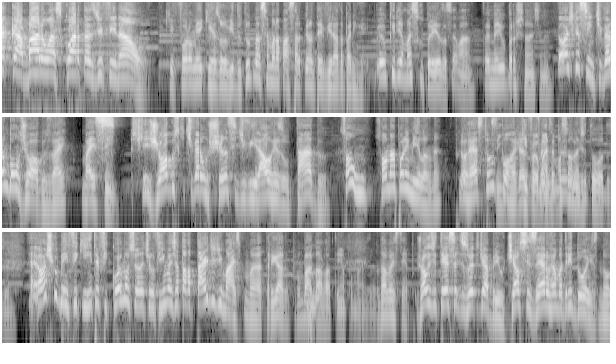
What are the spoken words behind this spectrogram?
Acabaram as quartas de final. Que foram meio que resolvido tudo na semana passada porque não teve virada pra ninguém. Eu queria mais surpresa, sei lá. Foi meio broxante, né? Eu acho que assim, tiveram bons jogos, vai. Mas Sim. acho que jogos que tiveram chance de virar o resultado, só um. Só o Napoli Milan, né? Porque o resto, Sim, porra, já que foi o mais emocionante de todos. É. É, eu acho que o Benfica e Inter ficou emocionante no fim, mas já tava tarde demais, uma, tá ligado? Pra um Não bagulho. dava tempo mais. é. Não dá mais tempo. Jogos de terça, 18 de abril. Chelsea 0, Real Madrid 2. No,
